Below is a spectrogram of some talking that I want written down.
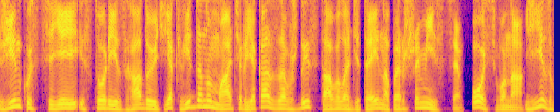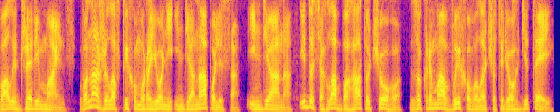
Жінку з цієї історії згадують як віддану матір, яка завжди ставила дітей на перше місце. Ось вона. Її звали Джері Майнс. Вона жила в тихому районі Індіанаполіса, Індіана, і досягла багато чого. Зокрема, виховала чотирьох дітей.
